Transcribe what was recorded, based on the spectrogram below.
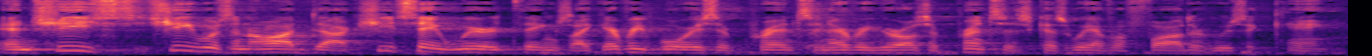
and she she was an odd duck. She'd say weird things like every boy's a prince and every girl's a princess because we have a father who's a king.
